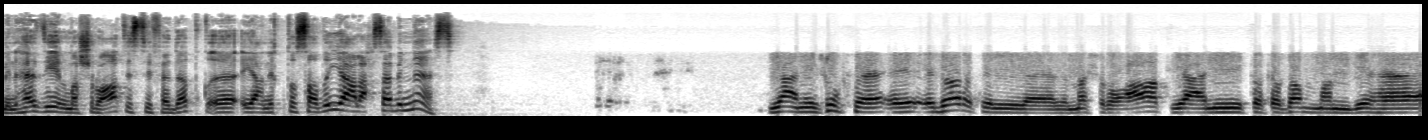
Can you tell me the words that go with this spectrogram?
من هذه المشروعات استفادات يعني اقتصادية على حساب الناس. يعني شوف إدارة المشروعات يعني تتضمن جهة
